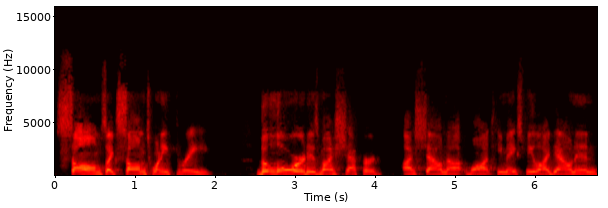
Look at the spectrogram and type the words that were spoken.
psalms like Psalm 23. The Lord is my shepherd, I shall not want. He makes me lie down in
